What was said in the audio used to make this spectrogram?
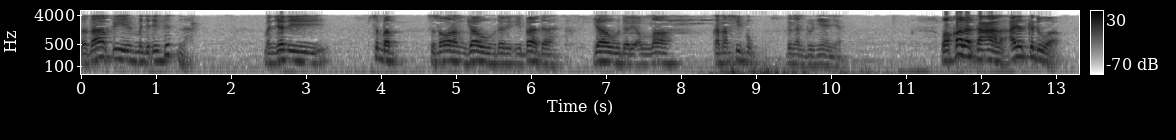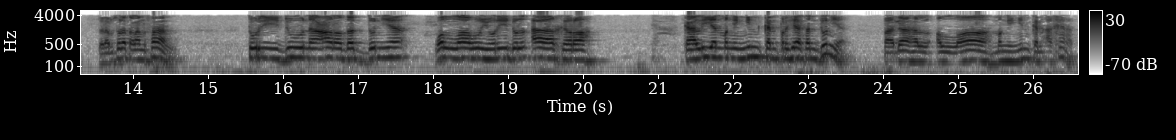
tetapi menjadi fitnah. Menjadi sebab seseorang jauh dari ibadah, jauh dari Allah karena sibuk dengan dunianya. Wa qala ta'ala ayat kedua dalam surat Al-Anfal, turiduna 'aradad dunya wallahu yuridul akhirah kalian menginginkan perhiasan dunia padahal Allah menginginkan akhirat.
